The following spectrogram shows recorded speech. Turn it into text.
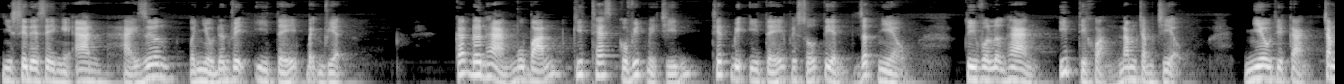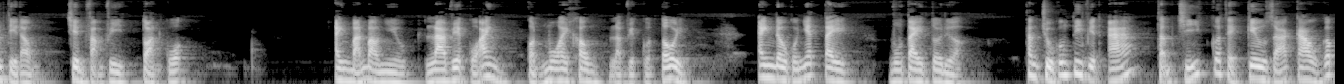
như CDC Nghệ An, Hải Dương và nhiều đơn vị y tế, bệnh viện. Các đơn hàng mua bán kit test COVID-19, thiết bị y tế với số tiền rất nhiều. Tùy vào lượng hàng, ít thì khoảng 500 triệu, nhiều thì cả trăm tỷ đồng trên phạm vi toàn quốc. Anh bán bao nhiêu là việc của anh, còn mua hay không là việc của tôi. Anh đâu có nhét tay, vô tay tôi được. Thằng chủ công ty Việt Á thậm chí có thể kêu giá cao gấp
